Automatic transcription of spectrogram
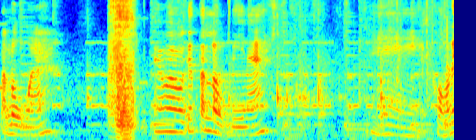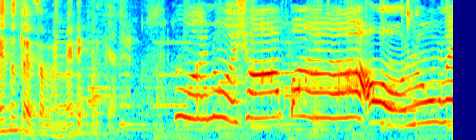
ตลกไหมแม่ว่ามันก็ตลกดีนะนี่ของเล่นตั้งแต่สมัยแม่เด็กๆกันเนี่ยหนูหนูชอบป่ะโอ้ลูกแม่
